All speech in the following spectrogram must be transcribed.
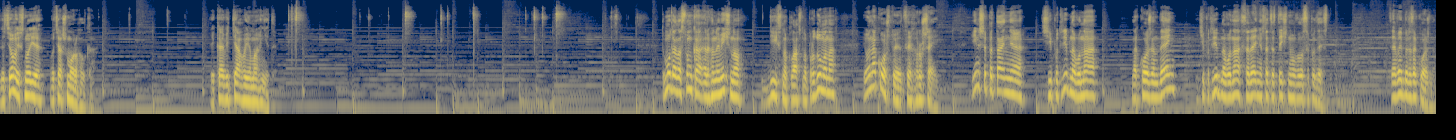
Для цього існує оця шморгалка, яка відтягує магніт. Тому дана сумка ергономічно дійсно класно продумана, і вона коштує цих грошей. Інше питання, чи потрібна вона на кожен день, і чи потрібна вона середньостатистичному велосипедисту. Це вибір за кожним.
